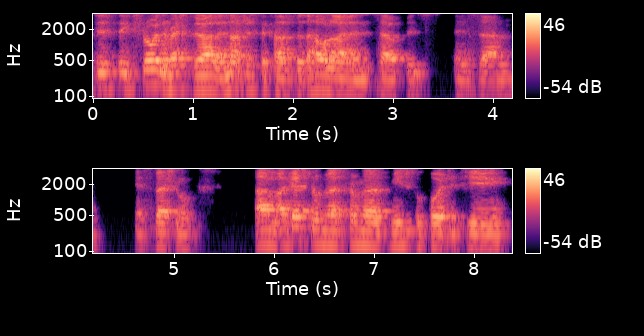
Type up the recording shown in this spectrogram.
just exploring the rest of the island, not just the clubs, but the whole island itself is, is, um, is special. Um, I guess from a, from a musical point of view,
